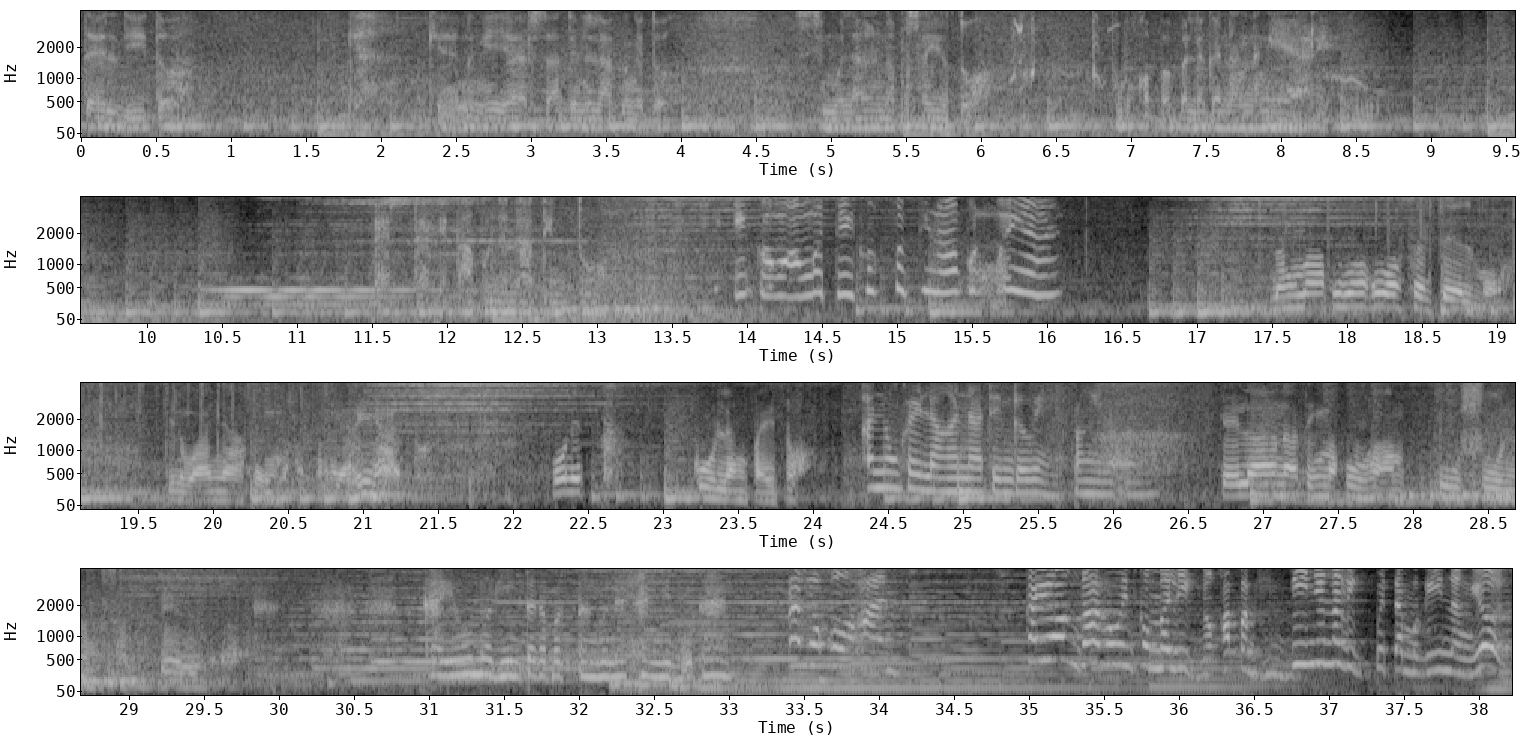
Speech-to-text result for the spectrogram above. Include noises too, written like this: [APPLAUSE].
dahil dito. Kaya nangyayari sa atin lahat ng ito. Simula na napasayo to, puro kababalagan ang nangyayari. Esther, itapon na natin to. Ikaw ang matay ko pag tinapon mo yan. Nang makuha ko ang santel mo, ginawa niya akong makapangyarihan. Ngunit kulang pa ito. Anong kailangan natin gawin, Panginoon? Kailangan nating makuha ang puso ng santel mo. Kayo maging tagapagtanggol ng sanlibutan. Kalokohan! Kayo ang gagawin ko maligno kapag hindi niyo naligpit ang mag-inang yon.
